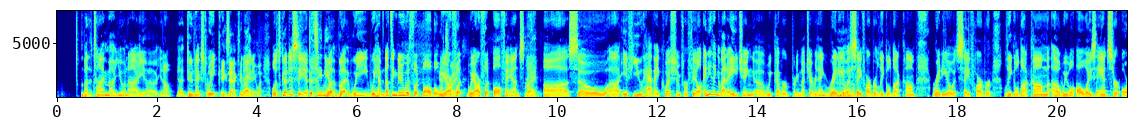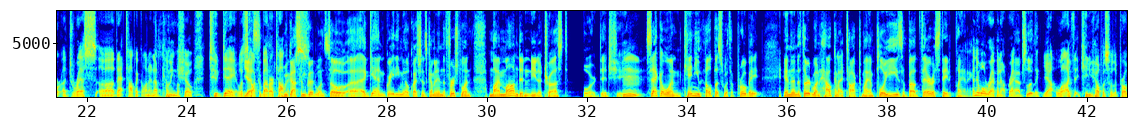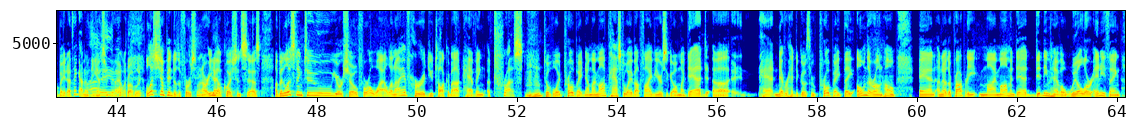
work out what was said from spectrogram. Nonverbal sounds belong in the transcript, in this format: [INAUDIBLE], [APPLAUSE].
by the time uh, you and I, uh, you know, uh, do next week. Exactly right. Anyway, well, it's good to see you. Good seeing you. but we we have nothing to do with football, but we That's are right. foot we are football fans. Right. Uh, so uh, if you have a question for Phil, anything about aging, uh, we cover pretty much everything. Radio Mm-hmm. at safeharborlegal.com. Radio at safeharborlegal.com. Uh, we will always answer or address uh, that topic on an upcoming [LAUGHS] show. Today, let's yes. talk about our topic. We've got some good ones. So uh, again, great email questions coming in. The first one: My mom didn't need a trust. Or did she? Mm. Second one, can you help us with a probate? And then the third one, how can I talk to my employees about their estate planning? And then we'll wrap it up, right? Absolutely. Yeah. Well, I th- can you help us with a probate? I think I know the answer Uh, to that know, one. probably. Well, let's jump into the first one. Our email Yeah. question says I've been listening to your show for a while, and I have heard you talk about having a trust Mm-hmm. to avoid probate. Now, my mom passed away about five years ago. My dad, uh, had never had to go through probate. They own their own home and another property. My mom and dad didn't even have a will or anything.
